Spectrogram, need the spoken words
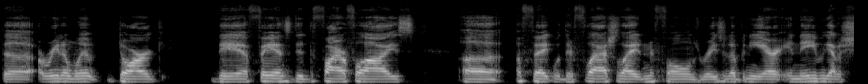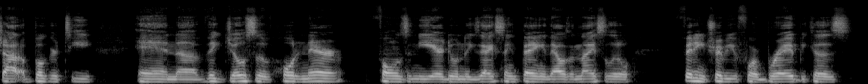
the arena went dark. The fans did the fireflies uh, effect with their flashlight and their phones, raising up in the air, and they even got a shot of Booker T and uh, Vic Joseph holding their phones in the air, doing the exact same thing. And that was a nice little fitting tribute for Bray because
